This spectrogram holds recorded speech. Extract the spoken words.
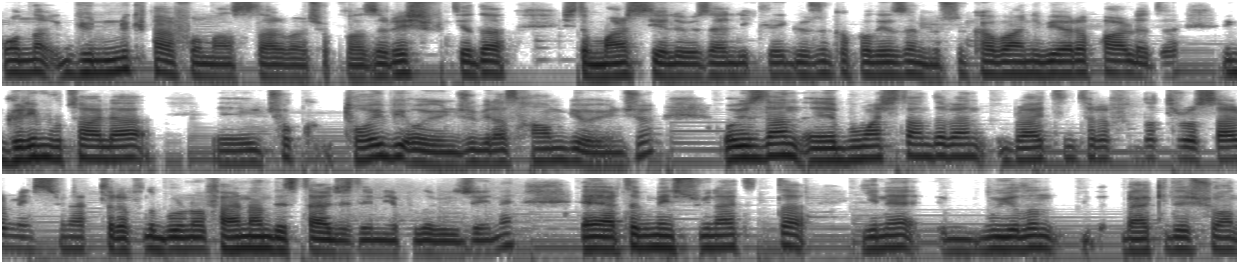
onlar günlük performanslar var çok fazla. Rashford ya da işte Martial'i özellikle gözün kapalı yazamıyorsun. Cavani bir ara parladı. E, Greenwood hala e, çok toy bir oyuncu, biraz ham bir oyuncu. O yüzden bu maçtan da ben Brighton tarafında Trossard, Manchester United tarafında Bruno Fernandes tercihlerinin yapılabileceğini. Eğer tabii Manchester United'da yine bu yılın belki de şu an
